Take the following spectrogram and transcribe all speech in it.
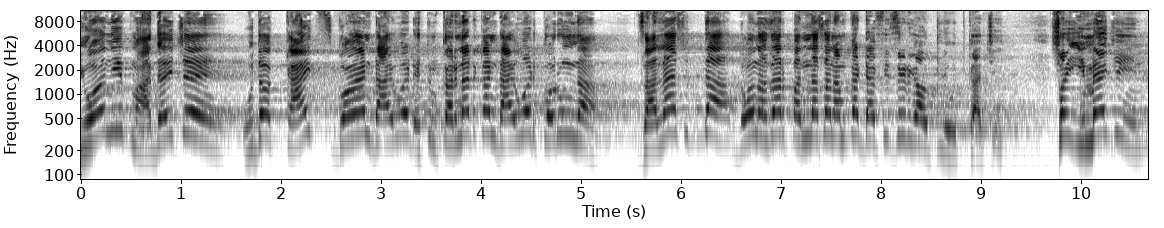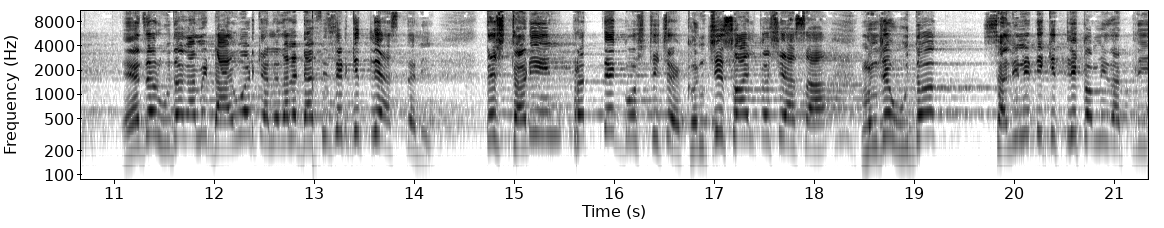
even if म्हादयचें उदक कांयच गोंयान डायवर्ट हेतून कर्नाटकान डायवर्ट करूंक ना. जाल्यार सुद्दां दोन हजार पन्नासान आमकां डेफिसीट गावतली उदकाची. सो इमॅजीन हें जर उदक आमी डायवर्ट केलें जाल्यार डेफिसीट कितली आसतली ते स्टडीन प्रत्येक गोश्टीचे खंयची सॉयल कशी आसा? म्हणजे उदक सॅलिनिटी कितली कमी जातली?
